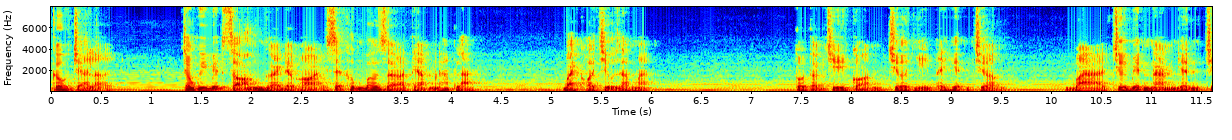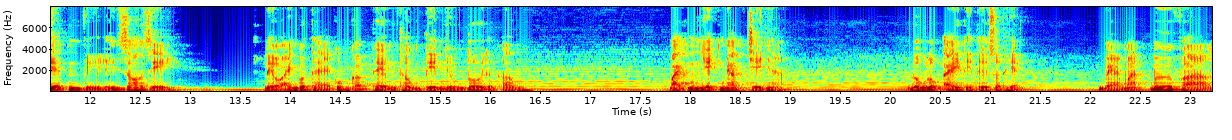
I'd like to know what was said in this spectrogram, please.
câu trả lời. Trong khi biết rõ người được hỏi Sẽ không bao giờ thèm đáp lại. Bạch khó chịu ra mặt. Tôi thậm chí còn chưa nhìn thấy hiện trường Và chưa biết nạn nhân chết vì lý do gì. Liệu anh có thể cung cấp thêm thông tin cho chúng tôi được không? Bạch nhếch mép chế nhạo. Đúng lúc ấy thì Tư xuất hiện. Vẻ mặt bơ phờ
